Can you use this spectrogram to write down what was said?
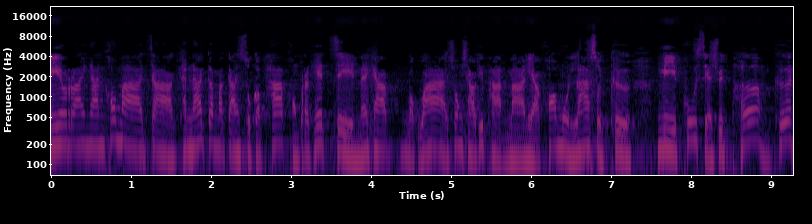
มีรายงานเข้ามาจากคณะกรรมการสุขภาพของประเทศจีนนะครับ บอกว่าช่วงเช้าที่ผ่านมาเนี่ยข้อมูลล่าสุดคือ มีผู้เสียชีวิตเพิ่มขึ้น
